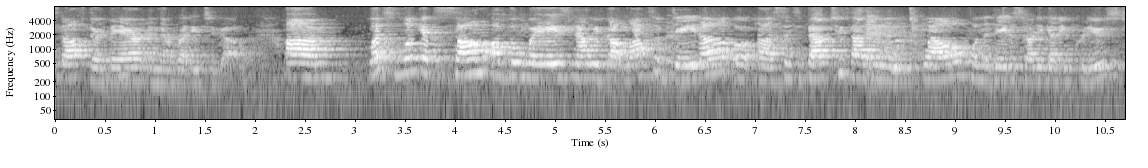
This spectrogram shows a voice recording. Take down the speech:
stuff, they're there and they're ready to go. Um, let's look at some of the ways, now we've got lots of data uh, since about 2012 when the data started getting produced.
